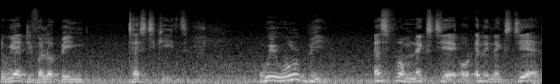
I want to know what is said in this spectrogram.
We are developing test kits. We will be, as from next year or early next year,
